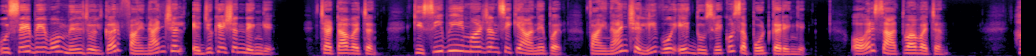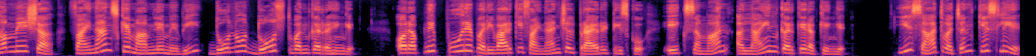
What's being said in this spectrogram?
उसे भी वो मिलजुल कर फाइनेंशियल एजुकेशन देंगे। छठा वचन किसी भी इमरजेंसी के आने पर फाइनेंशियली वो एक दूसरे को सपोर्ट करेंगे। और सातवां वचन, हमेशा फाइनेंस के मामले में भी दोनों दोस्त बनकर रहेंगे और अपने पूरे परिवार की फाइनेंशियल प्रायोरिटीज को एक समान अलाइन करके रखेंगे। ये सात वचन किस लिए?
